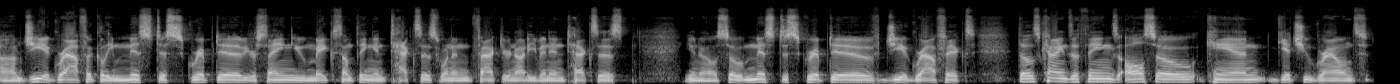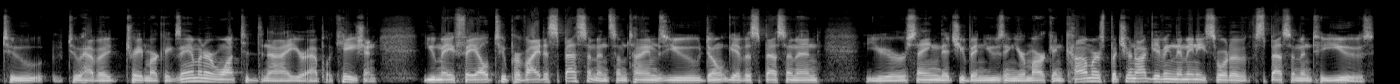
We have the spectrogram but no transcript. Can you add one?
um, geographically misdescriptive. You're saying you make something in Texas when in fact you're not even in Texas. You know, so misdescriptive, geographics, those kinds of things also can get you grounds to to have a trademark examiner want to deny your application. You may fail to provide a specimen. Sometimes you don't give a specimen. You're saying that you've been using your mark in commerce, but you're not giving them any sort of specimen to use.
